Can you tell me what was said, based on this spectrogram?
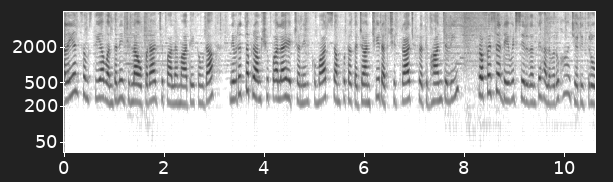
ಅಲಯನ್ಸ್ ಸಂಸ್ಥೆಯ ಒಂದನೇ ಜಿಲ್ಲಾ ಉಪರಾಜ್ಯಪಾಲ ಮಾದೇಗೌಡ, ನಿವೃತ್ತ ಪ್ರಾಂಶುಪಾಲ ಎಚ್ ಅನಿಲ್ ಕುಮಾರ್, ಸಂಪುಟ ಖಜಾಂಚಿ ರಕ್ಷಿತ್ ರಾಜ್, ಪ್ರತಿಭಾಂಜಲಿ, ಪ್ರೊಫೆಸರ್ ಡೇವಿಡ್ ಸೇರಿದಂತೆ ಹಲವರು ಹಾಜರಿದ್ದರು.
